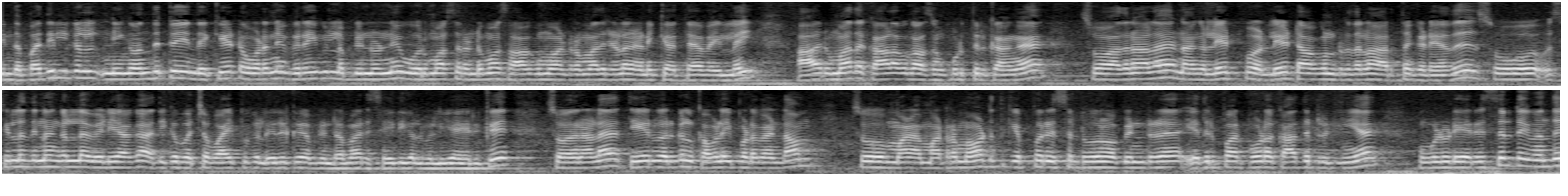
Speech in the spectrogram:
இந்த பதில்கள் நீங்கள் வந்துட்டு இந்த கேட்ட உடனே விரைவில் அப்படின்னு ஒரு மாதம் ரெண்டு மாதம் ஆகுமான்ற மாதிரியெல்லாம் நினைக்க தேவையில்லை. ஆறு மாத கால அவகாசம் கொடுத்துருக்காங்க. ஸோ அதனால் நாங்கள் லேட் போ லேட் ஆகுன்றதெல்லாம் அர்த்தம் கிடையாது. ஸோ சில தினங்களில் வெளியாக அதிகபட்ச வாய்ப்புகள் இருக்குது அப்படின்ற மாதிரி செய்திகள் வெளியாக இருக்குது ஸோ அதனால் தேர்வர்கள் கவலைப்பட வேண்டாம். ஸோ ம மற்ற மாவட்டத்துக்கு எப்போ ரிசல்ட் வரும் அப்படின்ற எதிர்பார்ப்போடு காத்துட்ருக்கீங்க. உங்களுடைய ரிசல்ட்டை வந்து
